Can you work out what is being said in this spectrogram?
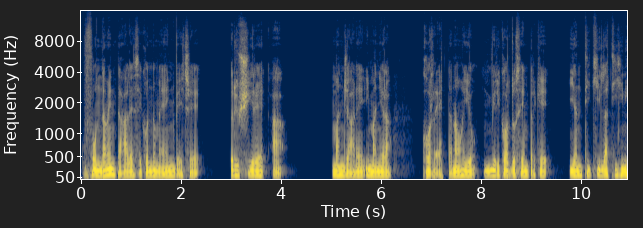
fondamentale, secondo me, invece, riuscire a mangiare in maniera corretta, no? Io mi ricordo sempre che gli antichi latini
